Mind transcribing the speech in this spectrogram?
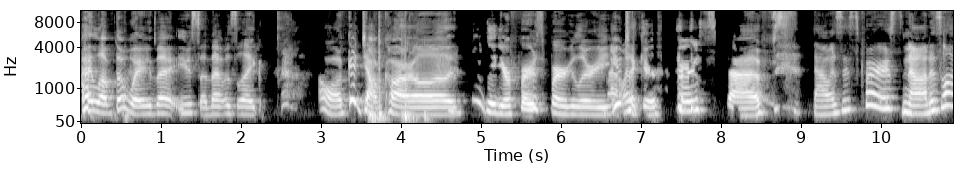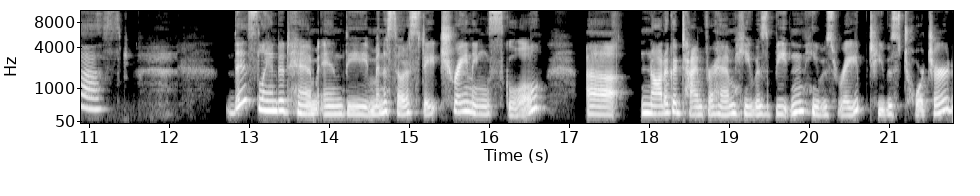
I love the way that you said that was like, oh, good job, Carl. You did your first burglary. That you took your first steps. That was his first, not his last. This landed him in the Minnesota State Training School. Uh, not a good time for him. He was beaten, he was raped, he was tortured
